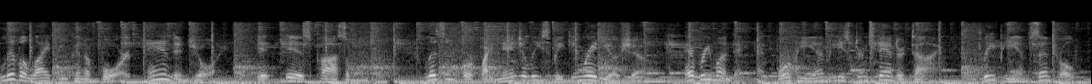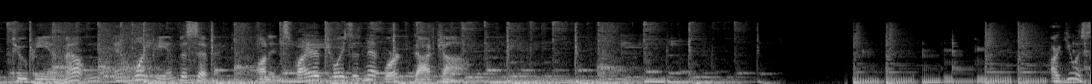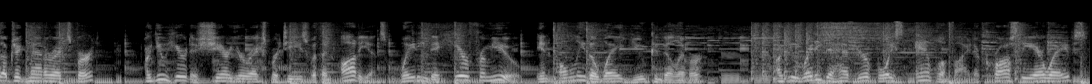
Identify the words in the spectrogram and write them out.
Live a life you can afford and enjoy. It is possible. Listen for Financially Speaking Radio Show every Monday at 4 p.m. Eastern Standard Time, 3 p.m. Central, 2 p.m. Mountain, and 1 p.m. Pacific on InspiredChoicesNetwork.com. Are you a subject matter expert? Are you here to share your expertise with an audience waiting to hear from you in only the way you can deliver? Are you ready to have your voice amplified across the airwaves?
